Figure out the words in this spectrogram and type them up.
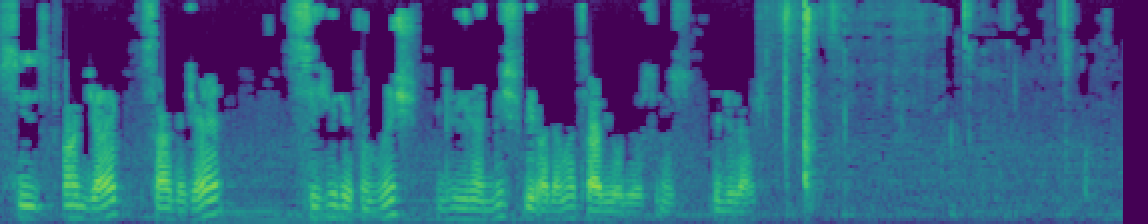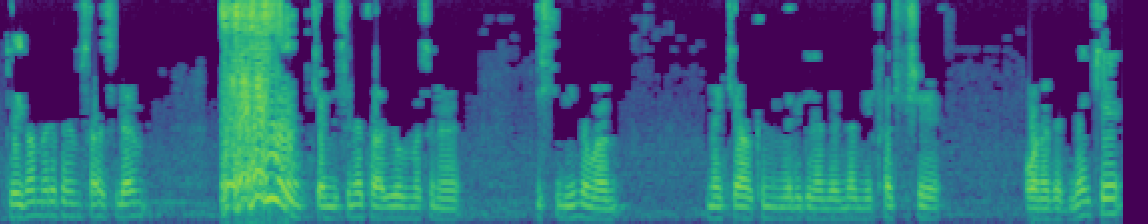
Siz ancak sadece sihir yapılmış, büyülenmiş bir adama tabi oluyorsunuz dediler. Peygamber Efendimiz sallallahu aleyhi ve sellem kendisine tabi olmasını istediği zaman Mekke halkının ileri birkaç kişi ona dediler ki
